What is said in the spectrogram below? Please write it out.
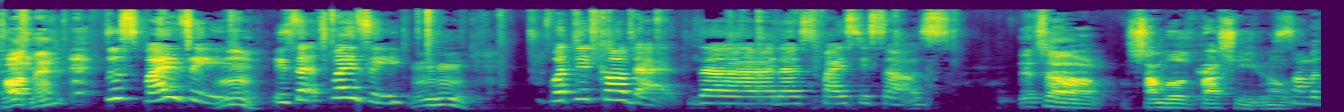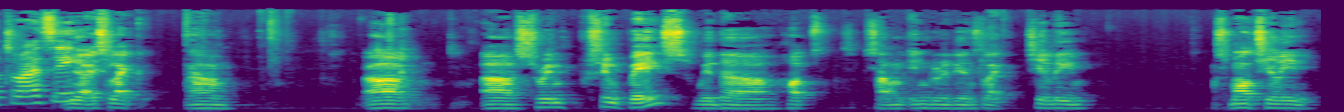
It's hot, man. Spicy. Mm. Is that spicy? Mm-hmm. What do you call that? The the spicy sauce. That's a sambal terasi, you know. Sambal terasi. Yeah, it's like um, uh, uh, shrimp shrimp paste with uh, hot some ingredients like chili, small chili,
